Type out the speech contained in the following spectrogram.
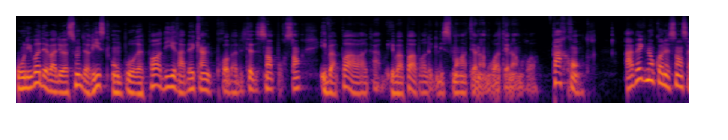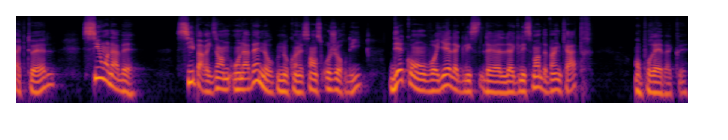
au niveau d'évaluation de risque, on ne pourrait pas dire avec une probabilité de 100%, il ne va, pas avoir- il va pas avoir le glissement à tel endroit, à tel endroit. Par contre, avec nos connaissances actuelles, si on avait, si par exemple, on avait nos, connaissances aujourd'hui, dès qu'on voyait le, glisse- le- le glissement de 24, on pourrait évacuer.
